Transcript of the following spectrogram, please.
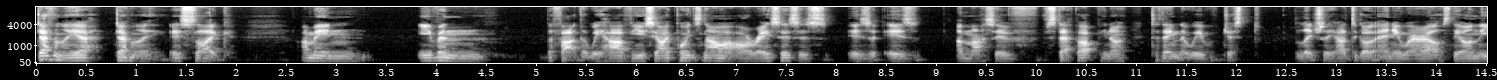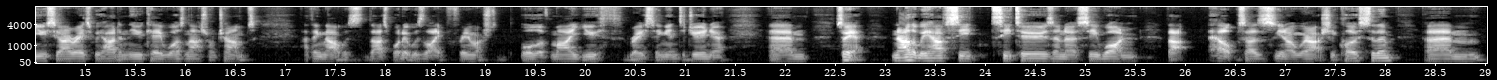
Definitely, yeah, definitely. It's like, I mean, even the fact that we have UCI points now at our races is is is a massive step up. You know, to think that we've just literally had to go anywhere else. The only UCI race we had in the UK was national champs. I think that was that's what it was like pretty much all of my youth racing into junior. Um, so yeah, now that we have C C twos and a C one, helps us. You know, we're actually close to them. Um,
